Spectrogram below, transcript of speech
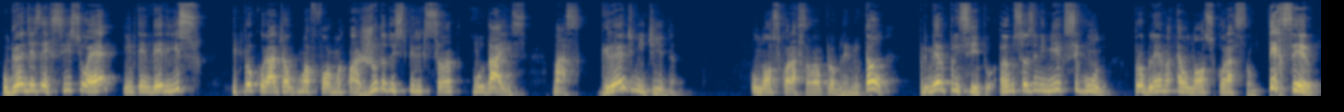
O grande exercício é entender isso e procurar de alguma forma, com a ajuda do Espírito Santo, mudar isso. Mas, grande medida, o nosso coração é o problema. Então, primeiro princípio, ame seus inimigos. Segundo, problema é o nosso coração. Terceiro,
